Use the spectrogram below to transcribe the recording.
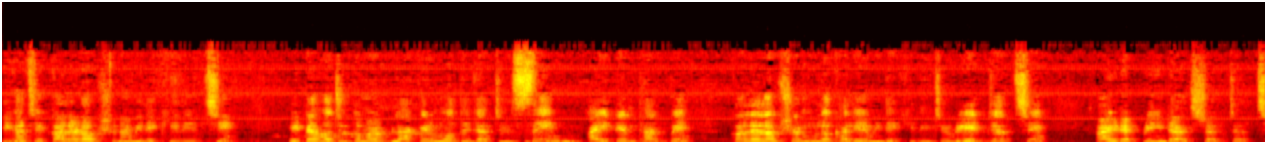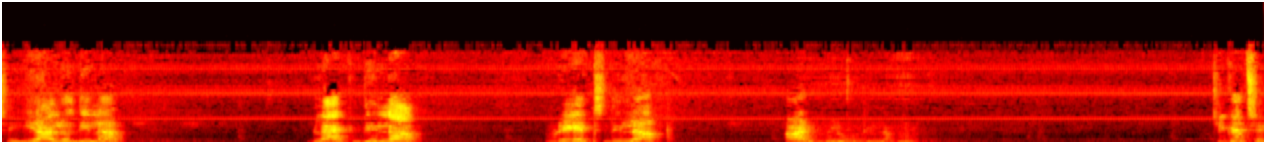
ঠিক আছে? কালার অপশন আমি দেখিয়ে দিচ্ছি। এটা হচ্ছে তোমার ব্ল্যাক এর মধ্যে যাচ্ছে সেম আইটেম থাকবে। কালার অপশনগুলো খালি আমি দেখিয়ে দিচ্ছি। রেড যাচ্ছে আর এটা প্রিন্ট আজরাক যাচ্ছে। ইয়ালো দিলাম ব্ল্যাক দিলাম রেড দিলাম আর ব্লু দিলাম। ঠিক আছে?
